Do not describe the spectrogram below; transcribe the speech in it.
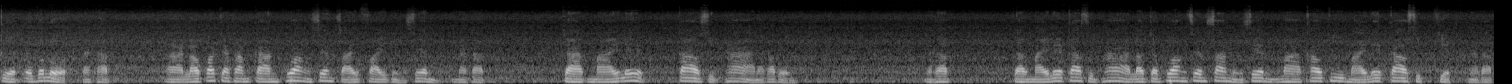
เกิดโอเวอร์โหลดนะครับเราก็จะทำการพ่วงเส้นสายไฟหนึ่งเส้นนะครับ จากหมายเลข 95 นะครับผมนะครับ จากหมายเลข 95 เราจะพ่วงเส้นสั้นหนึ่งเส้นมาเข้าที่หมายเลข 97 นะครับ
